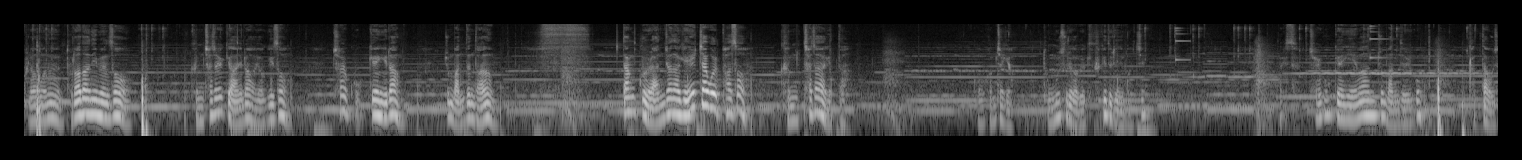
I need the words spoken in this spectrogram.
그러면은 돌아다니면서 금 찾을 게 아니라 여기서 철 곡괭이랑 좀 만든 다음 땅굴 안전하게 일자굴 파서 금 찾아야겠다 어 깜짝이야 동물 소리가 왜 이렇게 크게 들리는 거지? 철곡괭이만 좀 만들고 갔다 오자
